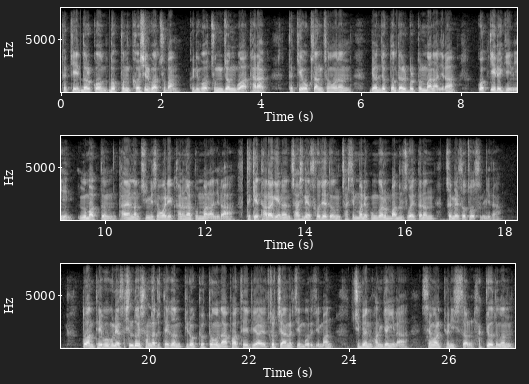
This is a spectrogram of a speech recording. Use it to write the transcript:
특히 넓고 높은 거실과 주방 그리고 중정과 다락 특히 옥상 정원은 면적도 넓을 뿐만 아니라 꽃기르기니 음악 등 다양한 취미생활이 가능할 뿐만 아니라 특히 다락에는 자신의 서재 등 자신만의 공간을 만들 수가 있다는 점에서 좋습니다. 또한 대부분의 신도시 상가주택은 비록 교통은 아파트에 비하여 좋지 않을지 모르지만 주변 환경이나 생활 편의시설, 학교 등은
